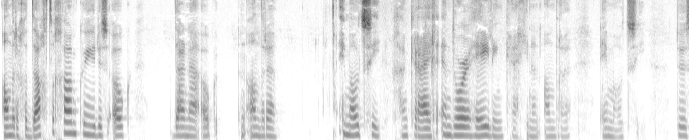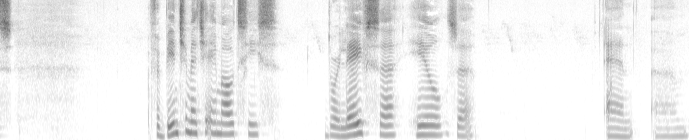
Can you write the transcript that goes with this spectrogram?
andere gedachtegang kun je dus ook daarna ook een andere emotie gaan krijgen. En door heling krijg je een andere emotie. Dus verbind je met je emoties, doorleef ze, heel ze en um,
